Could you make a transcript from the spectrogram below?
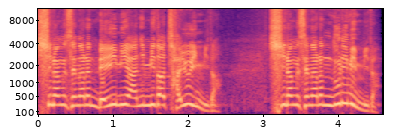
신앙생활은 매임이 아닙니다. 자유입니다. 신앙생활은 누림입니다.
